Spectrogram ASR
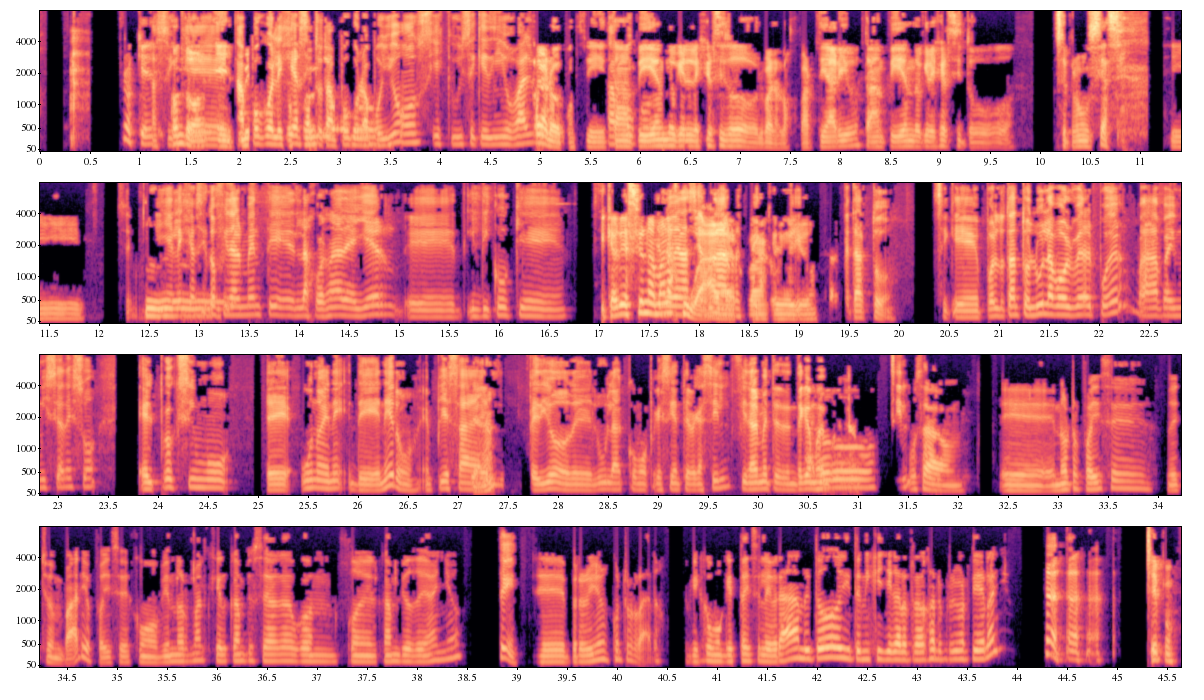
Pero es que Así cuando que el- tampoco el ejército tampoco lo apoyó, si es que hubiese querido algo. Claro, pues sí, estaban pidiendo que el ejército, bueno, los partidarios estaban pidiendo que el ejército se pronunciase. Y Sí. Y el ejército finalmente en la jornada de ayer eh, indicó que Y que habría sido una mala jugada, respecto, yo. respetar todo. Así que, por lo tanto, Lula va a volver al poder, va, va a iniciar eso el próximo eh, 1 de ene- de enero. Empieza el periodo de Lula como presidente de Brasil. Finalmente tendremos Brasil. o sea, Eh, en otros países, de hecho en varios países, es como bien normal que el cambio se haga con, con el cambio de año. Sí. Eh, pero yo lo encuentro raro. Porque es como que estáis celebrando y todo y tenéis que llegar a trabajar el primer día del año. Sí, pues.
